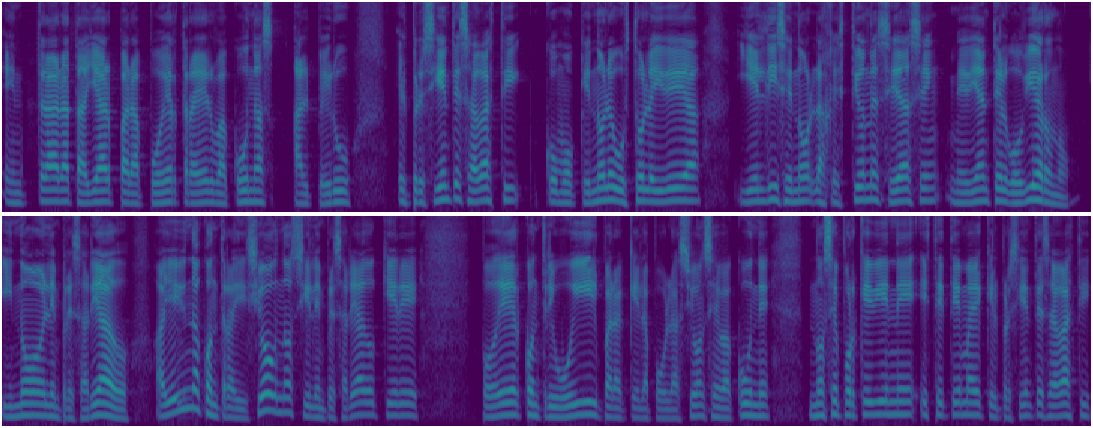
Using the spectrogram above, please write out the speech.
entrar a tallar para poder traer vacunas al Perú, el presidente Sagasti como que no le gustó la idea y él dice, no, las gestiones se hacen mediante el gobierno y no el empresariado. Ahí hay una contradicción, ¿no? Si el empresariado quiere poder contribuir para que la población se vacune. No sé por qué viene este tema de que el presidente Sagasti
